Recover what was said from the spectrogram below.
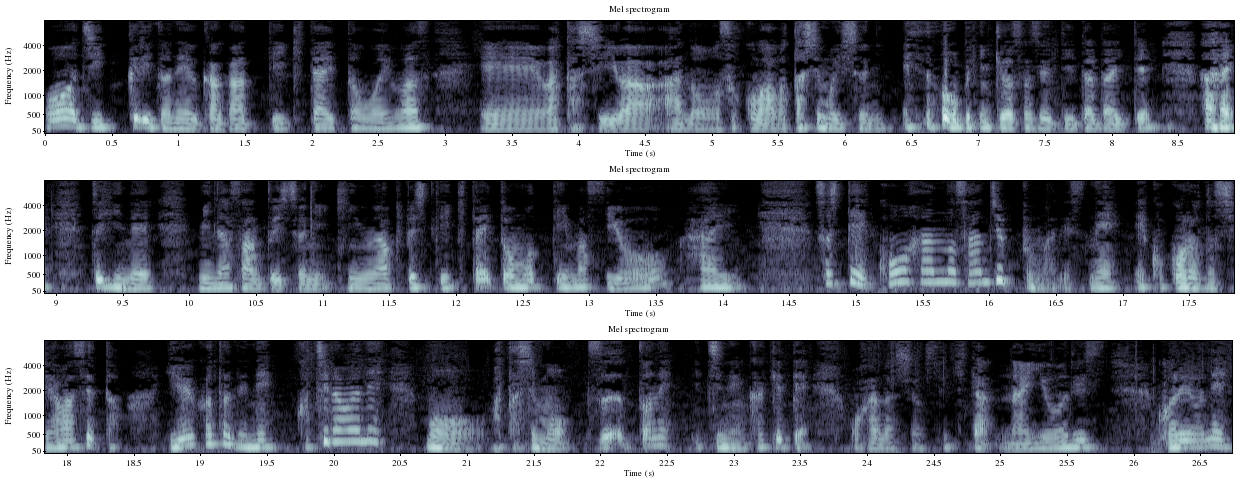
をじっくりとね、伺っていきたいと思います。えー、私は、あの、そこは私も一緒に お勉強させていただいて、はい。ぜひね、皆さんと一緒に金運アップしていきたいと思っていますよ。はい。そして、後半の30分はですね、え心の幸せということでね、こちらはね、もう私もずっとね、1年かけてお話をしてきた内容です。これをね、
